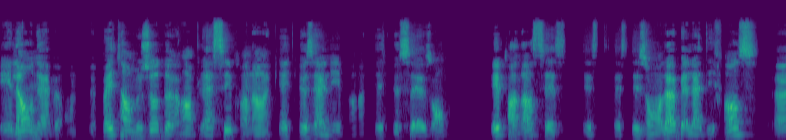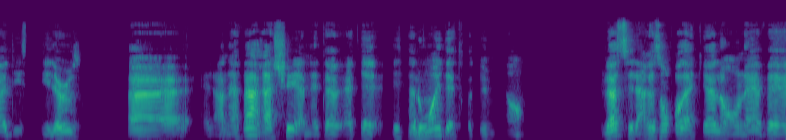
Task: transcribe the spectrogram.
Et là, on, ne pouvait pas être en mesure de le remplacer pendant quelques années, pendant quelques saisons. Et pendant ces, saisons-là, ben, la défense euh, des Steelers, euh, elle en avait arraché. Elle était, loin d'être dominante. Là, c'est la raison pour laquelle on avait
